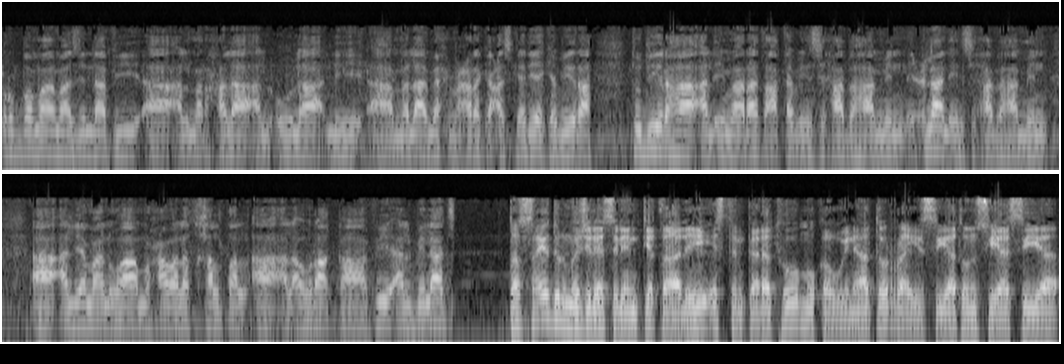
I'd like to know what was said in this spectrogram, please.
ربما ما زلنا في المرحلة الأولى لملامح معركة عسكرية كبيرة تديرها الإمارات عقب انسحابها من إعلان انسحابها من اليمن ومحاولة خلط الأوراق في البلاد. تصعيد المجلس الانتقالي استنكرته مكونات رئيسية سياسية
